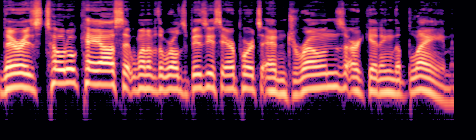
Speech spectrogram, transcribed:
There is total chaos at one of the world's busiest airports, and drones are getting the blame.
